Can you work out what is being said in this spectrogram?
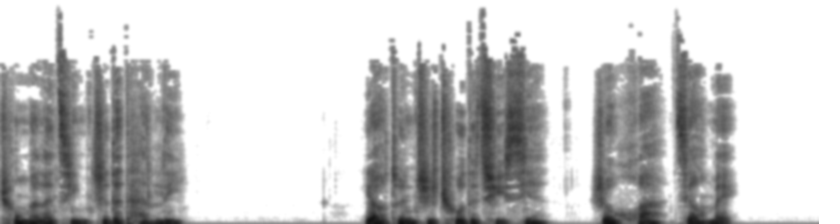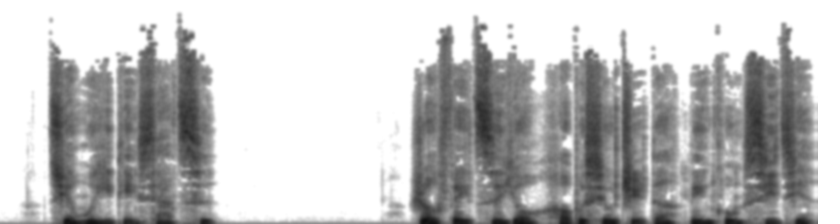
充满了紧致的弹力。腰臀之处的曲线柔滑娇美，全无一点瑕疵。若非自幼毫不休止的练功习剑，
